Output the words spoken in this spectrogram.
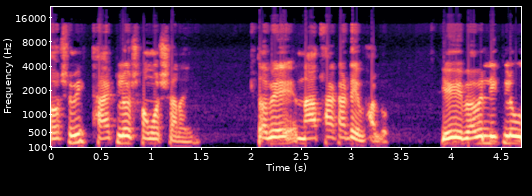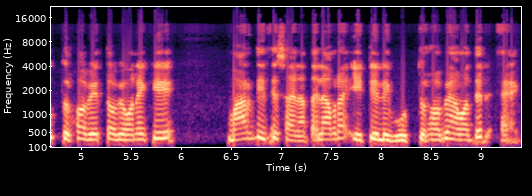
দশমিক থাকলেও সমস্যা নাই। তবে না থাকাটাই ভালো। কেউ এভাবে লিখলে উত্তর হবে, তবে অনেকে মার্ক দিতে চায় না। তাহলে আমরা লিখব, উত্তর হবে আমাদের এক।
